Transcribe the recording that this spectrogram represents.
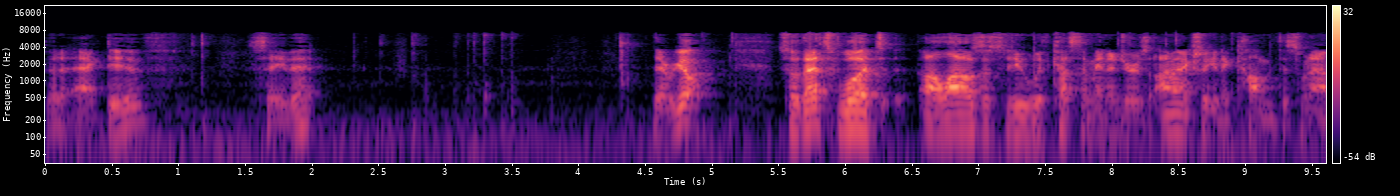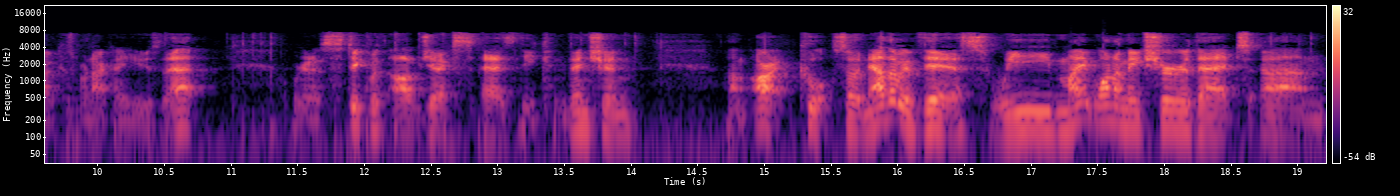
Go to active, save it. There we go. So that's what allows us to do with custom managers. I'm actually going to comment this one out because we're not going to use that. We're going to stick with objects as the convention. Um, all right, cool. So now that we have this, we might want to make sure that um,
